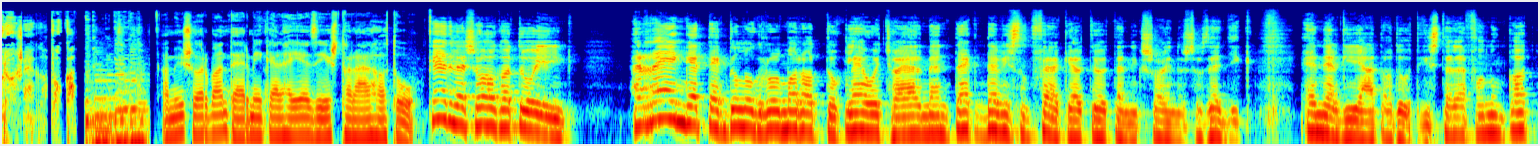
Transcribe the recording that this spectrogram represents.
boros meg a foka. A műsorban termékelhelyezés található. Kedves hallgatóink! Rengeteg dologról maradtok le, hogyha elmentek, de viszont fel kell töltenünk sajnos az egyik energiát adó kis telefonunkat,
